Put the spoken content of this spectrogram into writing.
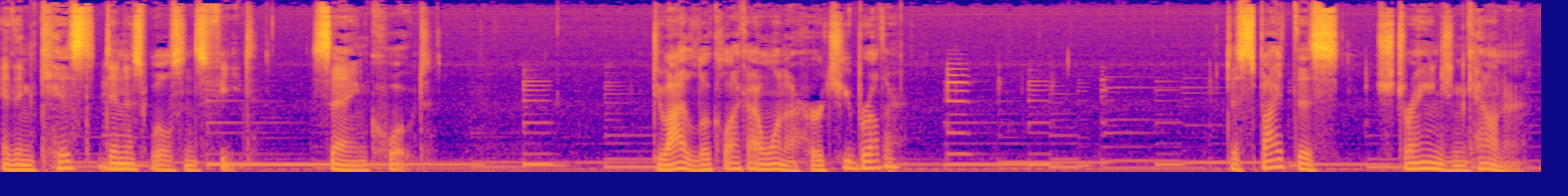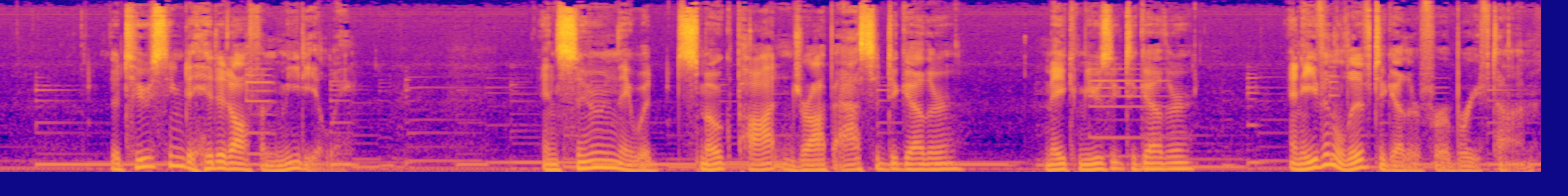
and then kissed Dennis Wilson's feet, saying, quote, Do I look like I want to hurt you, brother? Despite this strange encounter, the two seemed to hit it off immediately. And soon they would smoke pot and drop acid together, make music together, and even live together for a brief time.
